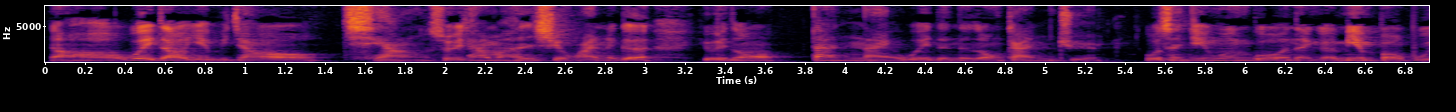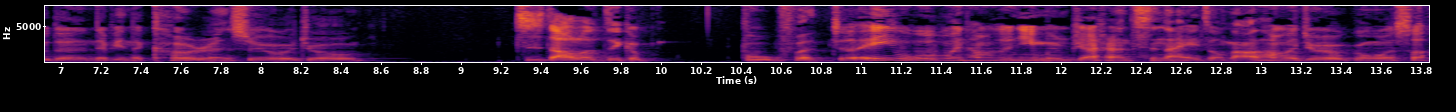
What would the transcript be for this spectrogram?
然后味道也比较强，所以他们很喜欢那个有一种淡奶味的那种感觉。我曾经问过那个面包部的那边的客人，所以我就知道了这个部分。就诶，我问他们说，你们比较喜欢吃哪一种？然后他们就有跟我说，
